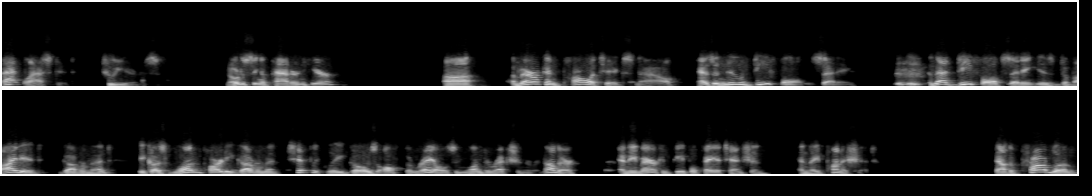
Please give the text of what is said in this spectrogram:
That lasted two years. Noticing a pattern here? Uh, American politics now has a new default setting and that default setting is divided government because one party government typically goes off the rails in one direction or another, and the American people pay attention and they punish it. Now, the problem,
